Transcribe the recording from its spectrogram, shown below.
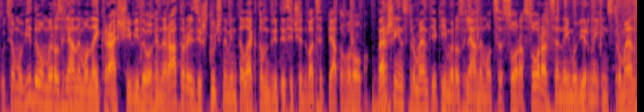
У цьому відео ми розглянемо найкращі відеогенератори зі штучним інтелектом 2025 року. Перший інструмент, який ми розглянемо, це Sora Sora. Це неймовірний інструмент,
